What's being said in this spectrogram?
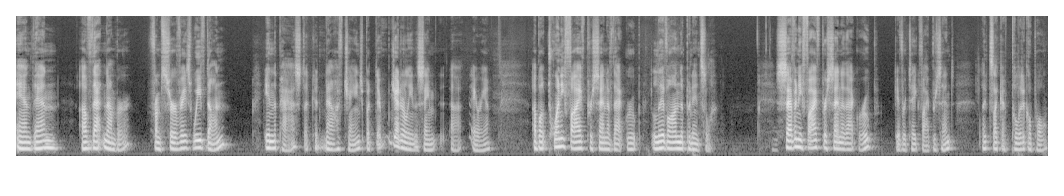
And then of that number, from surveys we've done in the past, that could now have changed, but they're generally in the same uh, area, about 25% of that group live on the peninsula. 75% of that group, give or take 5%, it's like a political poll,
